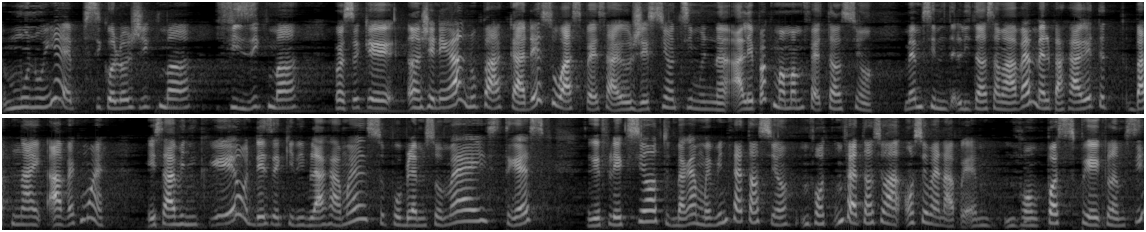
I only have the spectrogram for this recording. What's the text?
mounouye psychologiquement, physiquement. Parce que, en général, nous pas cadrer sous aspect ça, yo, gestion de moun nan. À l'époque, maman me fait attention. Même si était ensemble avec moi, elle pas arrêter de battre avec moi. Et ça vient créer un déséquilibre là, à moi, ce problème sommeil, stress, réflexion, tout bagage. Moi, je faire attention. Je fais attention à 11 semaines après. Je fais post-prééclampsie.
